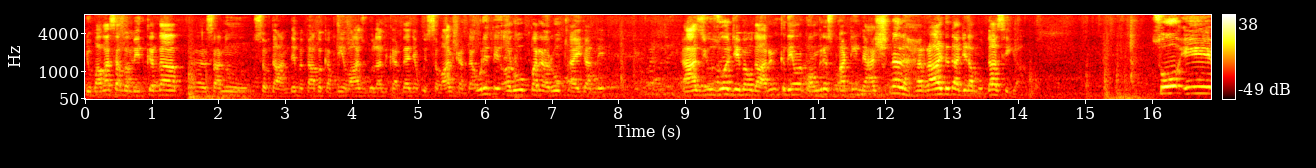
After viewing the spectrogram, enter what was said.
ਜੋ ਬਾਬਾ ਸਾਹਿਬ ਅੰਬੇਦਕਰ ਦਾ ਅ, ਸਾਨੂੰ ਸੰਵਿਧਾਨ ਦੇ ਮੁਤਾਬਕ ਆਪਣੀ ਆਵਾਜ਼ ਬੁਲੰਦ ਕਰਦਾ ਹੈ ਜਾਂ ਕੋਈ ਸਵਾਲ ਕਰਦਾ ਹੈ, ਉਹਦੇ ਤੇ ਆਰੋਪ ਪਰ ਆਰੋਪ ਲਾਏ ਜਾਂਦੇ ਐਜ਼ ਯੂਜ਼ੁਅਲ ਜੇ ਮੈਂ ਉਦਾਹਰਨ ਦੇਵਾਂ ਕਾਂਗਰਸ ਪਾਰਟੀ ਨੈਸ਼ਨਲ ਹੈਰਾਲਡ ਦਾ ਜਿਹੜਾ ਮੁੱਦਾ ਸੀਗਾ। ਸੋ ਇਹ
